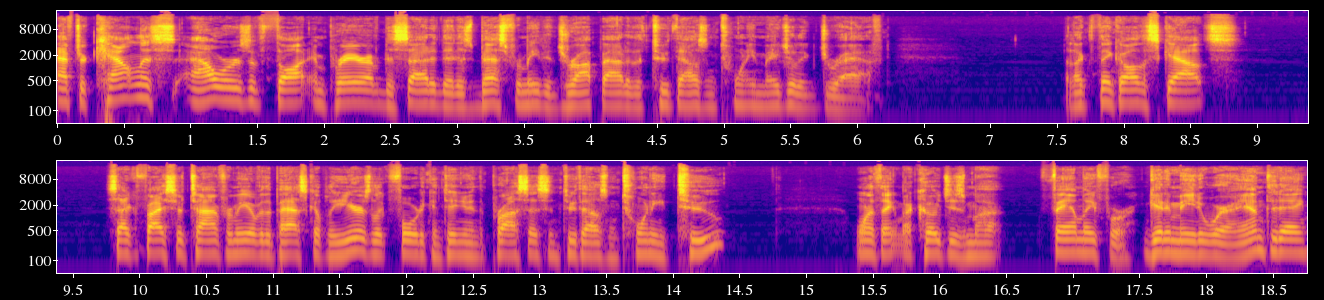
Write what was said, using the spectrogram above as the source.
after countless hours of thought and prayer, I've decided that it's best for me to drop out of the 2020 Major League Draft. I'd like to thank all the scouts, sacrificed their time for me over the past couple of years. Look forward to continuing the process in 2022. I want to thank my coaches, my family for getting me to where I am today.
